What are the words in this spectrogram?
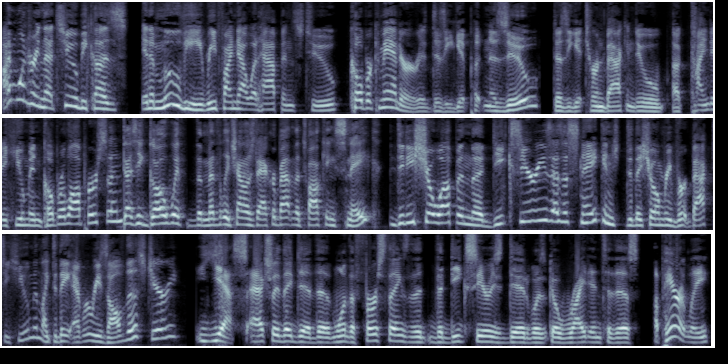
I'm wondering that too because in a movie, we find out what happens to Cobra Commander. Does he get put in a zoo? Does he get turned back into a kind of human Cobra La person? Does he go with the mentally challenged acrobat and the talking snake? Did he show up in the DiC series as a snake and did they show him revert back to human? Like, did they ever resolve this, Jerry? Yes, actually they did. The one of the first things the the DiC series did was go right into this. Apparently,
